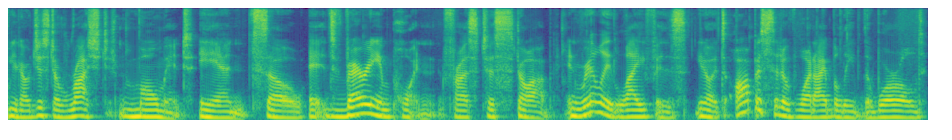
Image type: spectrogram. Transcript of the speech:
you know, just a rushed moment. And so it's very important for us to stop. And really, life is, you know, it's opposite of what I believe the world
